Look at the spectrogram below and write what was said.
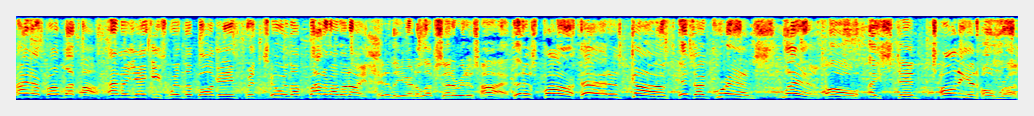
Kiner Falefa. And the Yankees win the ball game with two in the bottom of the ninth. Hit in the air to left center. It is high. It is far. It is gone. It's a grand slam. Oh, a Stantonian home run.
